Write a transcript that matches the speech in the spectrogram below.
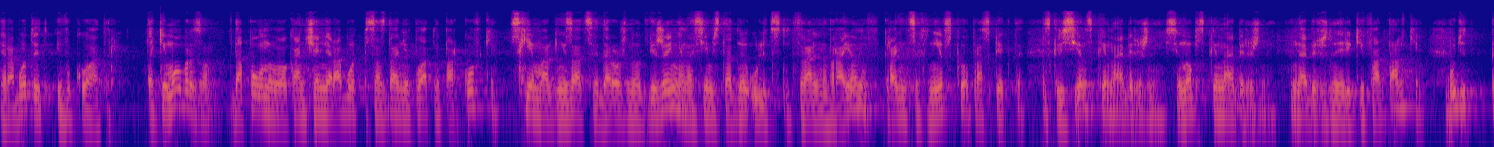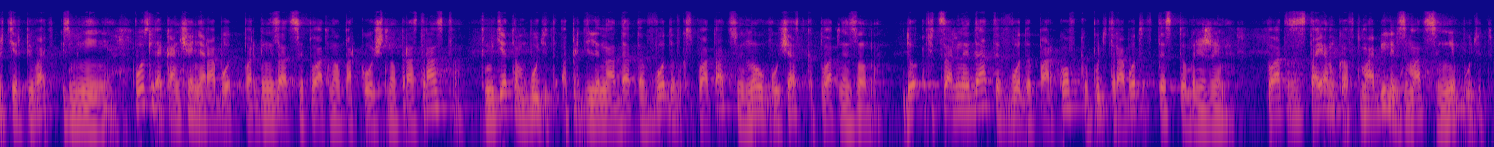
и работает эвакуатор. Таким образом, до полного окончания работ по созданию платной парковки схема организации дорожного движения на 71 улице Центрального района в границах Невского проспекта, Воскресенской набережной, Синопской набережной и набережной реки Фонтанки будет претерпевать изменения. После окончания работ по организации платного парковочного пространства комитетом будет определена дата ввода в эксплуатацию нового участка платной зоны. До официальной даты ввода парковка будет работать в тестовом режиме. Плата за стоянку автомобилей взиматься не будет.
